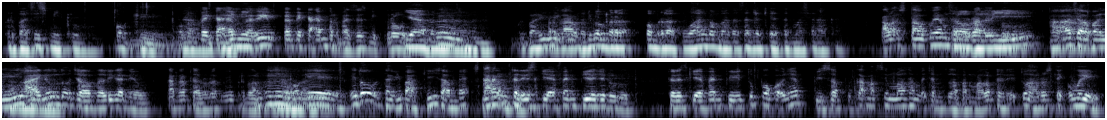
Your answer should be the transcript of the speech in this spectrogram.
berbasis mikro. oke. Oh, PPKM dari PPKM berbasis mikro. Iya benar. Berbahaya ini. Berlaku. Jadi pember- pemberlakuan pembatasan kegiatan masyarakat. Kalau setahu yang Jawa darurat Bali. itu. Ah, Jawa Bali. Ah, ini untuk Jawa Bali kan ya, karena darurat ini berlaku Hmm, Jawa oke. Bali. Itu dari pagi sampai Sekarang dari segi F&B aja dulu. Dari segi F&B itu pokoknya bisa buka maksimal sampai jam 8 malam dan itu harus take away.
